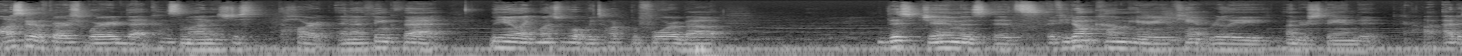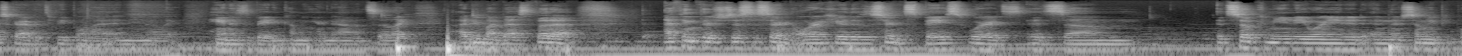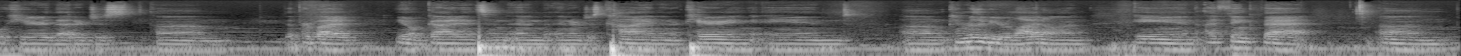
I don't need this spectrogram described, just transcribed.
honestly, the first word that comes to mind is just heart, and I think that you know, like much of what we talked before about this gym is it's if you don't come here, you can't really understand it. I, I describe it to people, and, I, and you know, like Hannah's debating coming here now, and so like I do my best, but uh, I think there's just a certain aura here. There's a certain space where it's it's um, it's so community oriented, and there's so many people here that are just um, that provide you know guidance and, and, and are just kind and are caring and um, can really be relied on. And I think that um,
